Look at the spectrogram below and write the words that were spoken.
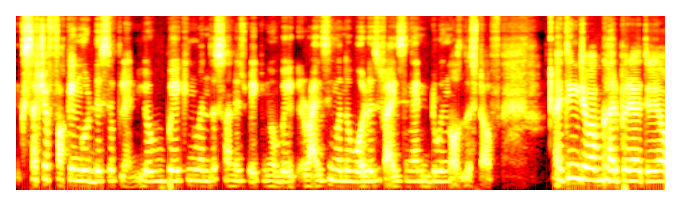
like such a fucking good discipline you're waking when the sun is waking you're wake, rising when the world is rising and doing all this stuff आई थिंक जब आप घर पे रहते हो या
